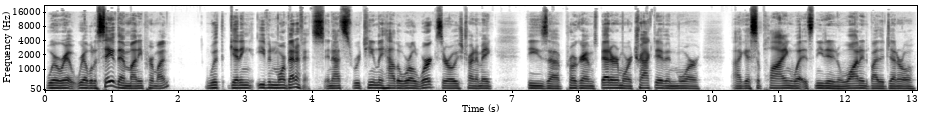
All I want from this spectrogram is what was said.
where we're, we're able to save them money per month with getting even more benefits. And that's routinely how the world works. They're always trying to make these uh, programs better, more attractive, and more, I guess, supplying what is needed and wanted by the general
